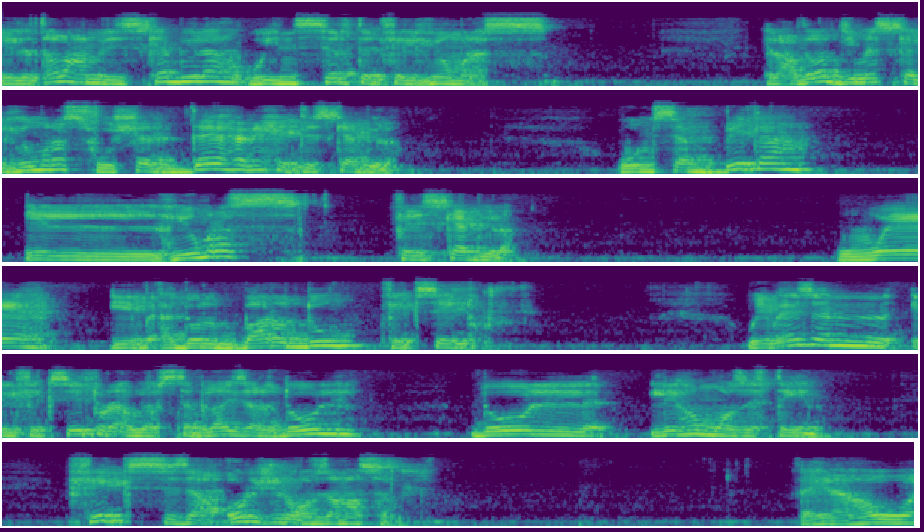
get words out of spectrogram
اللي طالعة من ال scapula و inserted في ال humerus العضلات دي ماسكة الهيومرس وشداها ناحية السكابيولا ومثبتة الهيومرس في السكابيولا ويبقى دول برضو fixator. ويبقى اذا ال fixator أو ال stabilizer دول دول ليهم وظيفتين. Fix the origin of the muscle فهنا هو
